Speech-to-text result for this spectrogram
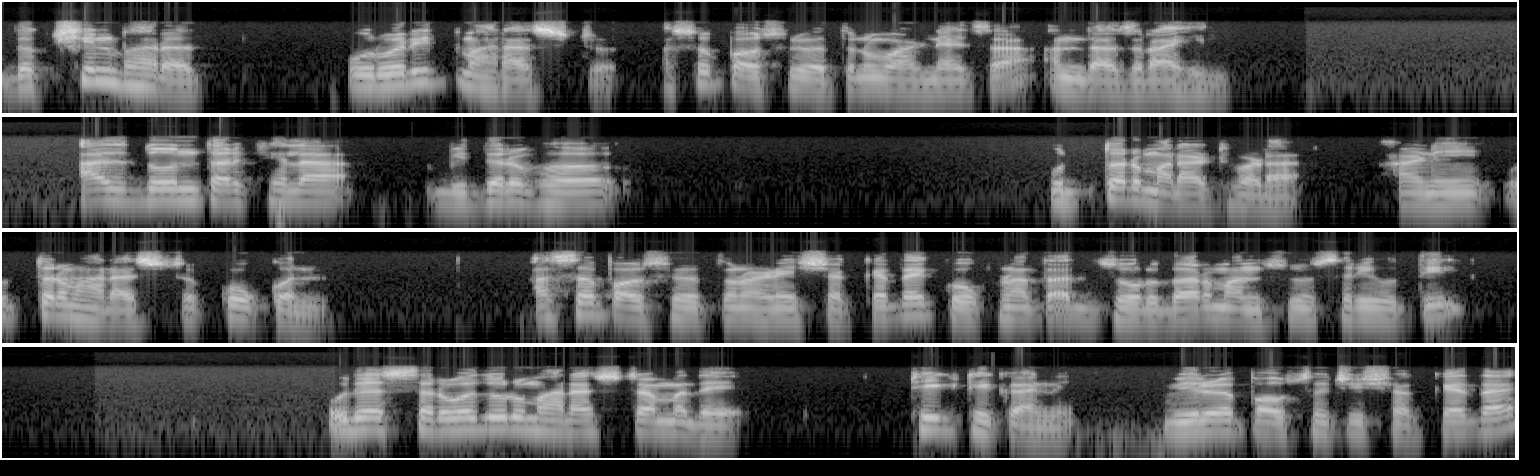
दक्षिण भारत उर्वरित महाराष्ट्र असं पावसाळी वातावरण वाढण्याचा अंदाज राहील. आज दोन तारखेला विदर्भ उत्तर मराठवाडा आणि उत्तर महाराष्ट्र कोकण असं पावसाळी वातावरण राहण्याची शक्यता आहे. कोकणात आज जोरदार मान्सून सरी होतील. उद्या सर्वदूर महाराष्ट्रामध्ये ठिकठिकाणी विरळ पावसाची शक्यता आहे.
